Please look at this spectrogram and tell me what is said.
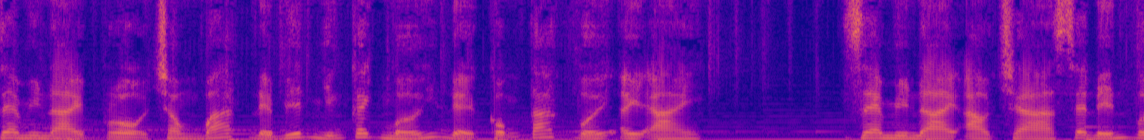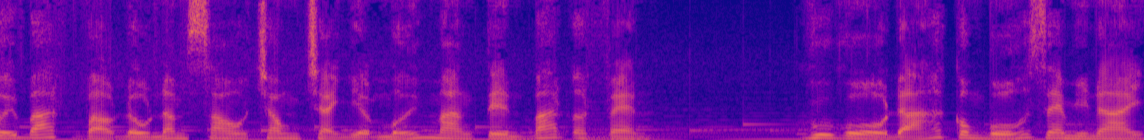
Gemini Pro trong Bard để biết những cách mới để cộng tác với AI. Gemini Ultra sẽ đến với Bard vào đầu năm sau trong trải nghiệm mới mang tên Bard Advent. Google đã công bố Gemini,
